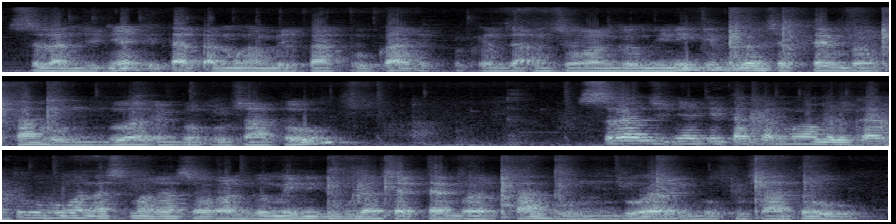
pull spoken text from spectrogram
Selanjutnya kita akan mengambil kartu karir pekerjaan seorang Gemini di bulan September tahun 2021. Selanjutnya kita akan mengambil kartu hubungan asmara seorang Gemini di bulan September tahun 2021.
